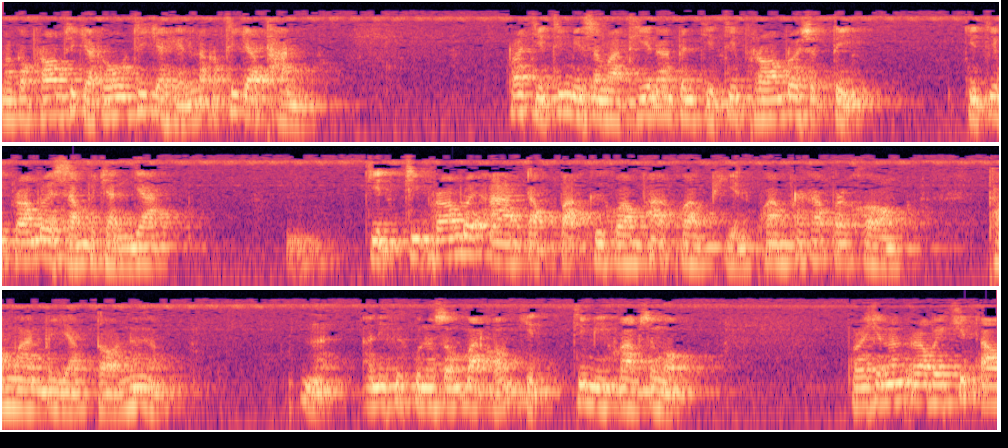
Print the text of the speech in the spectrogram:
มันก็พร้อมที่จะรู้ที่จะเห็นแล้วก็ที่จะทัน เพราะจิตที่มีสมาธินั้นเป็นจิตที่พร้อมด้วยสติ จิตที่พร้อมด้วยสัมปชัญญะจิตที่พร้อมด้วยอาตัปปะ คือความภาคความเพียรความประคับประคองทำงานไปอย่างต่อเนื่อง อันนี้คือคุณสมบัติของจิตที่มีความสงบ เพราะฉะนั้นเราไปคิดเอา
